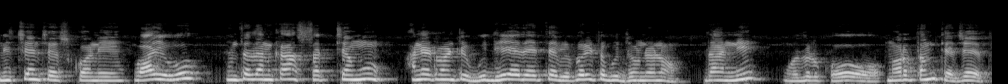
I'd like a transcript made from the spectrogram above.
నిశ్చయం చేసుకొని వాయువు ఇంతదనక సత్యము అనేటువంటి బుద్ధి ఏదైతే విపరీత బుద్ధి ఉండనో దాన్ని వదులుకో. మరుతం త్యజేత్.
